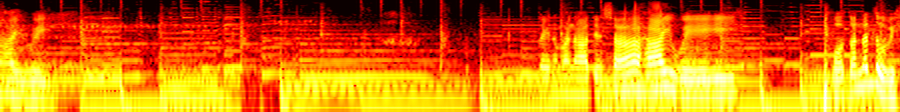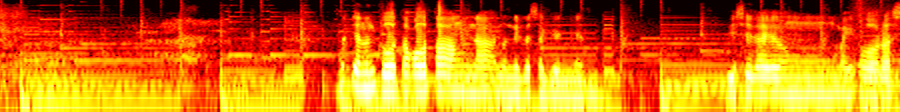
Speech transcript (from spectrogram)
Sa highway. Try naman natin sa highway. Kota na daw eh. Ba't ganun kota-kota ang inaano nila sa ganyan? Di sila yung may oras.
